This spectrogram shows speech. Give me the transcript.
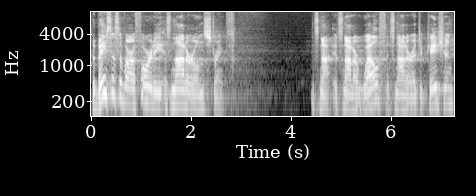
The basis of our authority is not our own strength. It's not. It's not our wealth, it's not our education,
